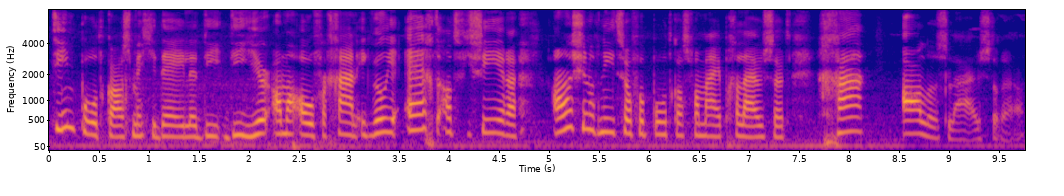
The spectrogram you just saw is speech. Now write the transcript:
tien podcasts met je delen die, die hier allemaal over gaan. Ik wil je echt adviseren. Als je nog niet zoveel podcasts van mij hebt geluisterd, ga alles luisteren.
